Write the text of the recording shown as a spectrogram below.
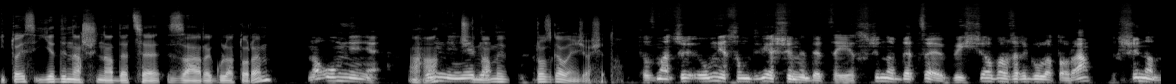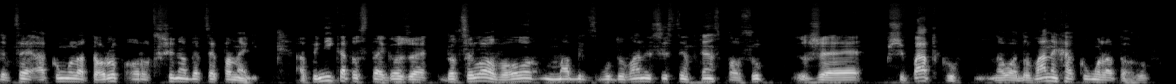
i to jest jedyna szyna DC za regulatorem? No u mnie nie. Aha, nie, czyli mamy, rozgałęzia się to. To znaczy, u mnie są dwie szyny DC. Jest szyna DC wyjściowa z regulatora, szyna DC akumulatorów oraz szyna DC paneli. A wynika to z tego, że docelowo ma być zbudowany system w ten sposób, że w przypadku naładowanych akumulatorów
